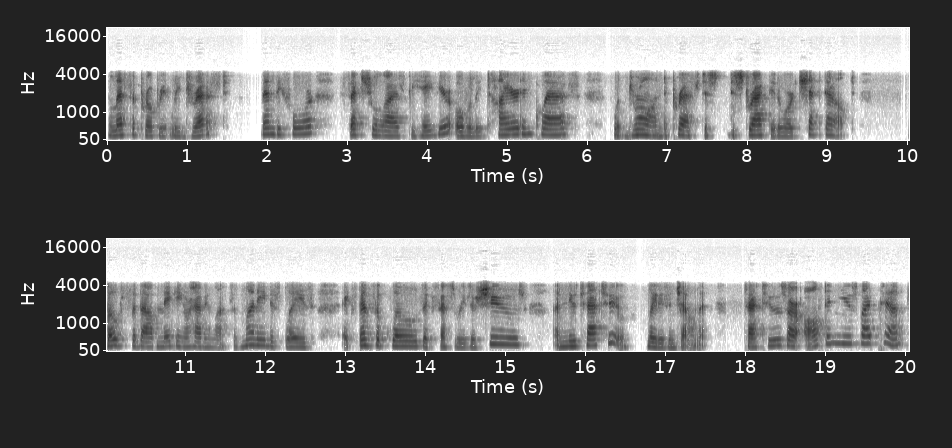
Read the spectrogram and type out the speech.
less appropriately dressed than before, sexualized behavior, overly tired in class, withdrawn, depressed, dis- distracted, or checked out. Boasts about making or having lots of money, displays expensive clothes, accessories, or shoes, a new tattoo, ladies and gentlemen. Tattoos are often used by pimps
